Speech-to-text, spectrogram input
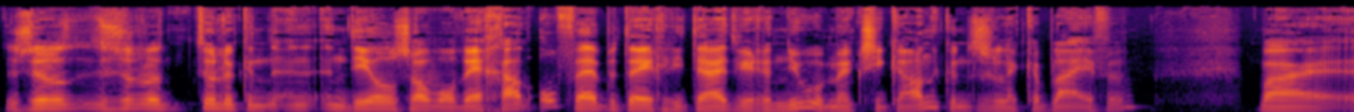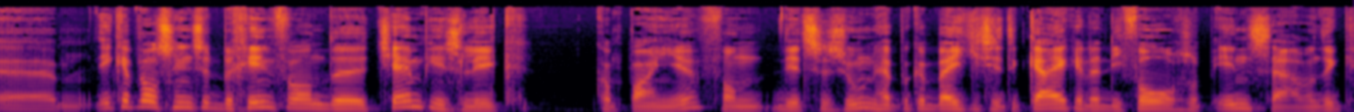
Er zullen, er zullen natuurlijk een, een- deel zal wel weggaan. Of we hebben tegen die tijd weer een nieuwe Mexicaan. Dan kunnen ze lekker blijven. Maar ehm, ik heb wel sinds het begin van de Champions League campagne van dit seizoen... heb ik een beetje zitten kijken naar die volgers op Insta. Want ik,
